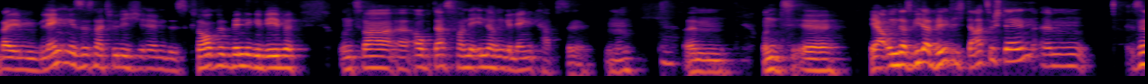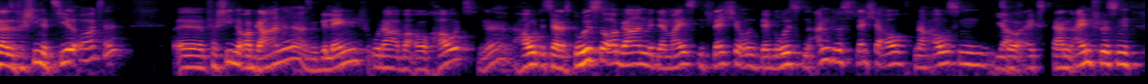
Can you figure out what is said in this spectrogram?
bei den Gelenken ist es natürlich ähm, das Knorpelbindegewebe und zwar äh, auch das von der inneren Gelenkkapsel. Ne? Ja. und äh, ja, um das wieder bildlich darzustellen, es sind also verschiedene Zielorte äh, verschiedene Organe, also Gelenk oder aber auch Haut. Ne? Haut ist ja das größte Organ mit der meisten Fläche und der größten Angriffsfläche auch nach außen ja. zu externen Einflüssen.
